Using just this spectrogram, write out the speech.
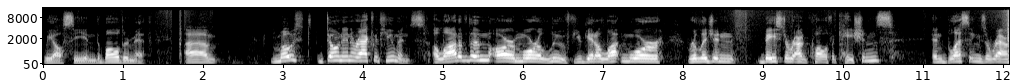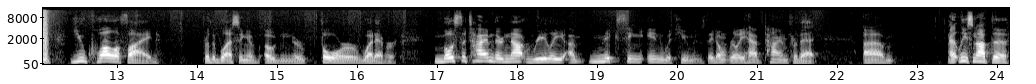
we all see in the Balder myth. Um, most don't interact with humans. A lot of them are more aloof. You get a lot more religion based around qualifications and blessings around you qualified for the blessing of Odin or Thor or whatever. Most of the time, they're not really uh, mixing in with humans. They don't really have time for that. Um, at least, not the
